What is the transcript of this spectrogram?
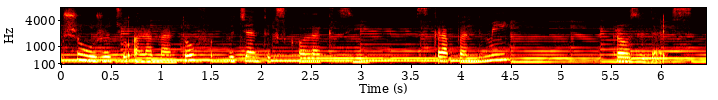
przy użyciu elementów wyciętych z kolekcji Scrap and Me Rosy Days.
